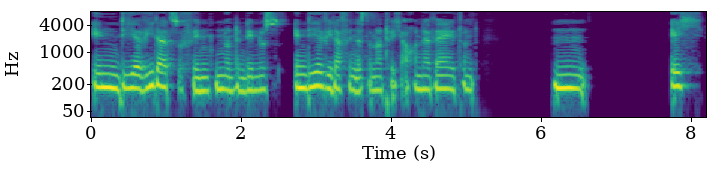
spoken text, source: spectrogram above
in dir wiederzufinden und indem du es in dir wiederfindest und natürlich auch in der Welt. Und mh, hm, ich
